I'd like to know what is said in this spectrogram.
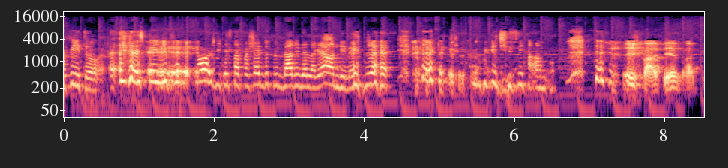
capito? Eh, spegni pure soldi che sta facendo più danni della grandine, cioè che ci siamo. infatti, infatti.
